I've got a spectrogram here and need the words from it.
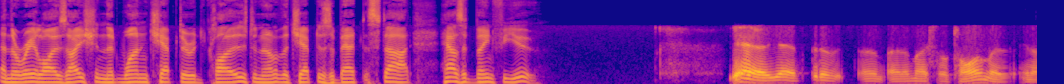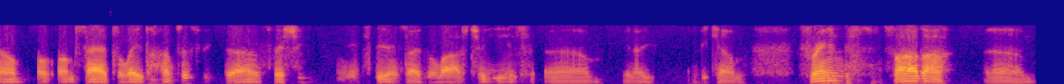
and the realisation that one chapter had closed and another chapter's about to start? How's it been for you? Yeah, yeah, it's a bit of um, an emotional time. Uh, you know, I'm, I'm sad to leave the Hunters, uh, especially the experience over the last two years. Um, you know, you become friend, father, um,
